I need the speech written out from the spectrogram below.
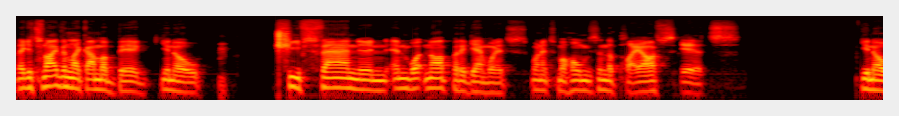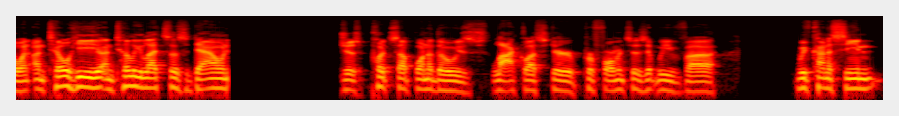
like it's not even like i'm a big you know Chiefs fan and and whatnot, but again, when it's when it's Mahomes in the playoffs, it's you know, until he until he lets us down, just puts up one of those lackluster performances that we've uh we've kind of seen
